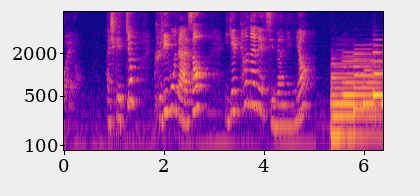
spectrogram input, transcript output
거예요. 아시겠죠? 그리고 나서 이게 편안해지면은요.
